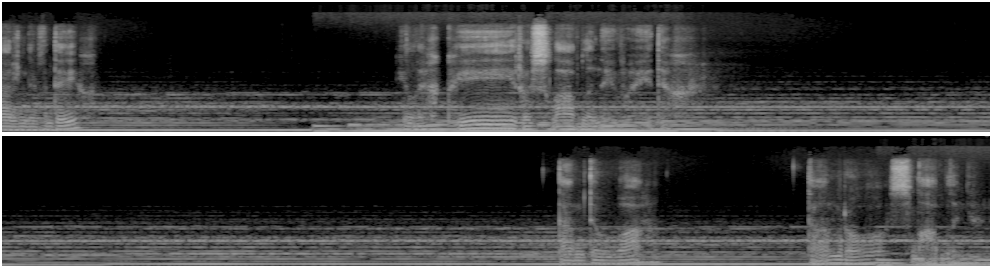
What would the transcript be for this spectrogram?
протяжний вдих і легкий розслаблений видих. Там, де увага, там розслаблення.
